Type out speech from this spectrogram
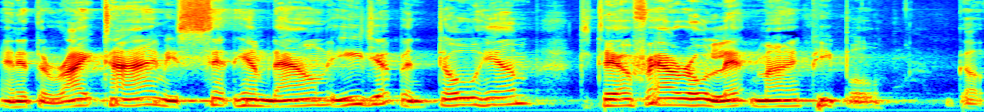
and at the right time, he sent him down to Egypt and told him to tell Pharaoh, Let my people go.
